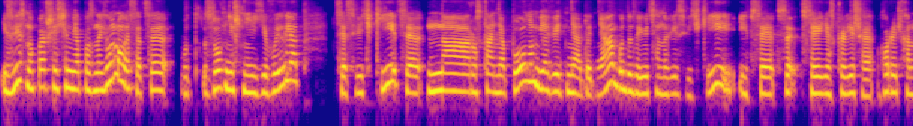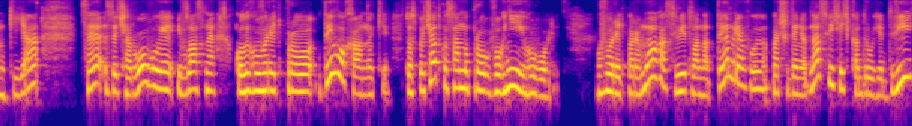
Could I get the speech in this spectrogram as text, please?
І, звісно, перше, з чим я познайомилася, це от зовнішній її вигляд. Це свічки, це наростання полум'я від дня до дня, бо додаються нові свічки, і все все, все яскравіше горить ханукія. Це зачаровує. І, власне, коли говорять про диво хануки, то спочатку саме про вогні і говорять. Говорять, перемога, світла над темрявою. Перший день одна свічечка, другий дві.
